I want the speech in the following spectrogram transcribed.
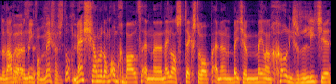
dan hadden we Uh, een, theme voor Mesh was het toch? Mesh hadden we dan omgebouwd en eh Nederlandse tekst erop en een beetje een melancholisch liedje.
